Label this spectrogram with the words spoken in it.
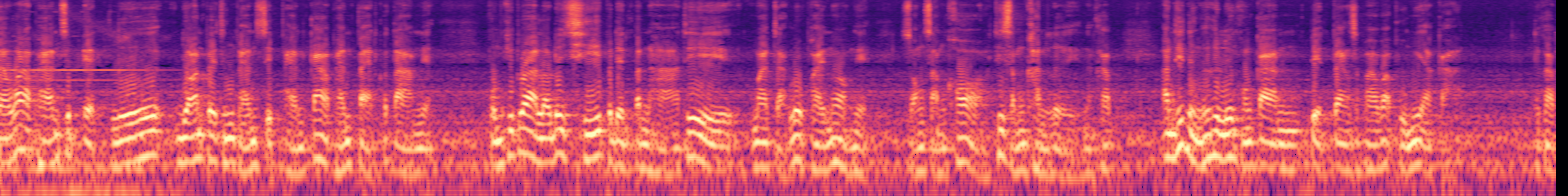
แต่ว่าแผน 11 หรือย้อนไปถึงแผน 10 แผน 9 แผน 8 ก็ตามเนี่ยผมคิดว่าเราได้ชี้ประเด็นปัญหาที่มาจากโลกภายนอกเนี่ยสองสามข้อที่สำคัญเลยนะครับ อันที่หนึ่งก็คือเรื่องของการเปลี่ยนแปลงสภาวะภูมิอากาศนะครับ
